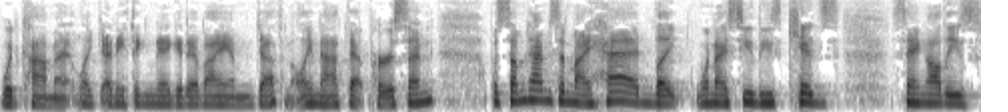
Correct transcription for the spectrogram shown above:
would comment like anything negative. I am definitely not that person. But sometimes in my head like when i see these kids saying all these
